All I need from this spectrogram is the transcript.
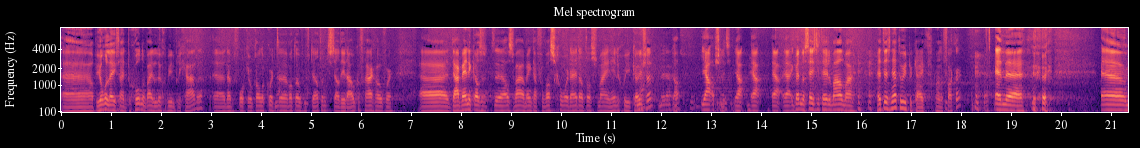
Eh, op jonge leeftijd begonnen bij de luchtmobiele brigade. Eh, daar heb ik vorige keer ook al kort eh, wat over verteld. En toen stelde je daar ook een vraag over. Eh, daar ben ik als het, eh, als het ware ben ik daar volwassen geworden. Hè. Dat was voor mij een hele goede keuze. Ben je daar Ja. absoluut. Ja, ja, ja, ja. Ik ben nog steeds niet helemaal, maar het is net hoe je het bekijkt, motherfucker. En eh ehm,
